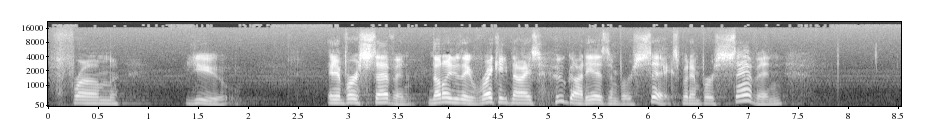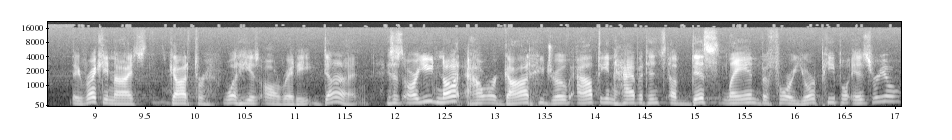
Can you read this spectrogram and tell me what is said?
from you. And in verse 7, not only do they recognize who God is in verse 6, but in verse 7, they recognize God for what he has already done. He says, Are you not our God who drove out the inhabitants of this land before your people Israel?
